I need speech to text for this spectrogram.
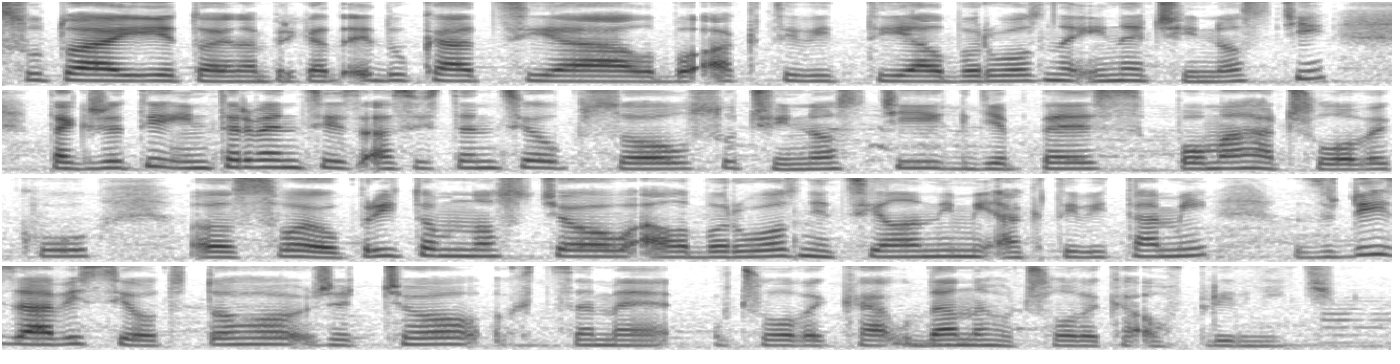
Sú to aj, je to aj napríklad edukácia, alebo aktivity, alebo rôzne iné činnosti. Takže tie intervencie s asistenciou psov sú činnosti, kde pes pomáha človeku e, svojou prítomnosťou alebo rôzne cielenými aktivitami. Vždy závisí od toho, že čo chceme u človeka, u daného človeka ovplyvniť.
